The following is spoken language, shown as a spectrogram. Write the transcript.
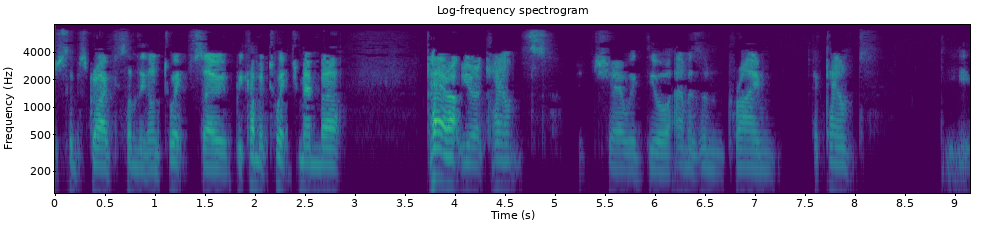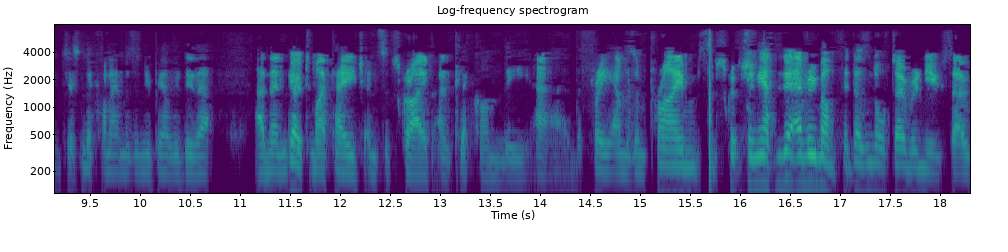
subscribe to something on Twitch. So become a Twitch member, pair up your accounts, share with your Amazon Prime account. You just look on Amazon, you'll be able to do that. And then go to my page and subscribe and click on the uh, the free Amazon Prime subscription. You have to do it every month. It doesn't auto renew. So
